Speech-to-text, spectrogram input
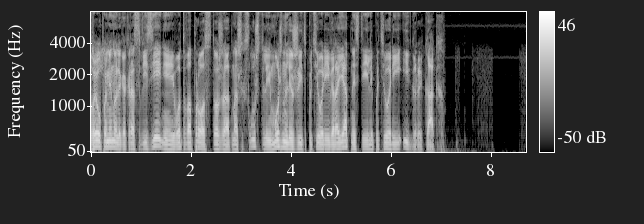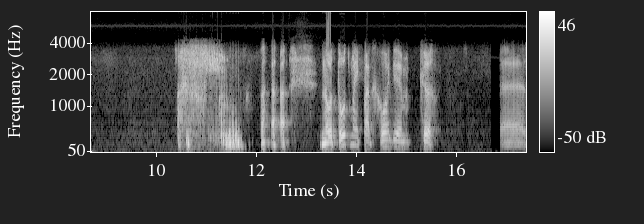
Вы упомянули как раз везение, и вот вопрос тоже от наших слушателей. Можно ли жить по теории вероятности или по теории игр, и как? Но тут мы подходим к э,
